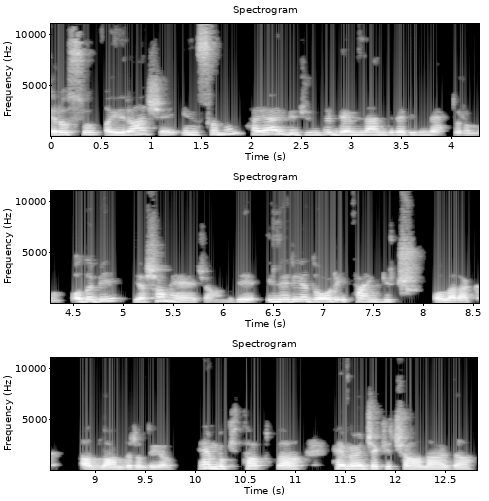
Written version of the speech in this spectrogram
Eros'u ayıran şey insanın hayal gücünde demlendirebilme durumu. O da bir yaşam heyecanı, bir ileriye doğru iten güç olarak adlandırılıyor. Hem bu kitapta hem önceki çağlarda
